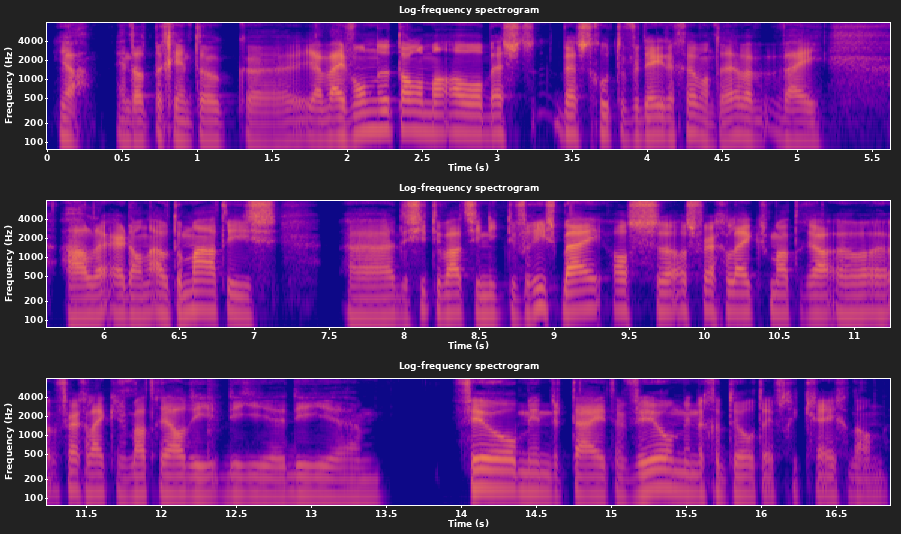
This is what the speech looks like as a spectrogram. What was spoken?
ja, en dat begint ook. Uh, ja, wij vonden het allemaal al best, best goed te verdedigen. Want hè, wij halen er dan automatisch uh, de situatie Nick de Vries bij als, uh, als vergelijkingsmateriaal, uh, vergelijkingsmateriaal die, die, die um, veel minder tijd en veel minder geduld heeft gekregen dan,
